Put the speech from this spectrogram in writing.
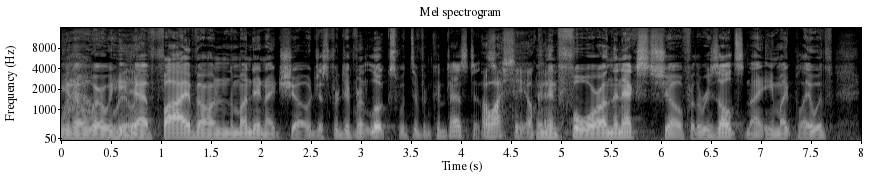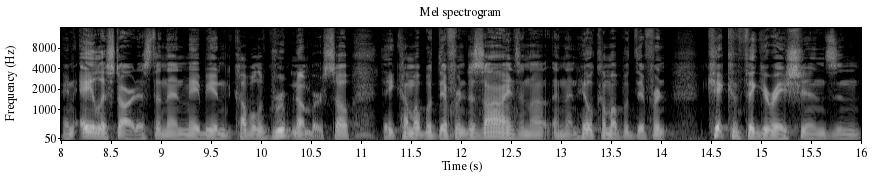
You know, Wow, where he'd really? have five on the Monday night show just for different looks with different contestants. Oh, I see. Okay. And then four on the next show for the results night. He might play with an A-list artist and then maybe a couple of group numbers. So they come up with different designs and uh, and then he'll come up with different kit configurations and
